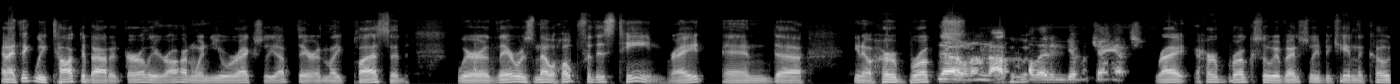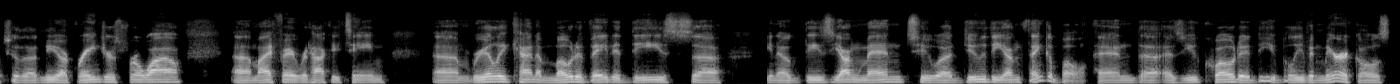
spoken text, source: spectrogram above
and I think we talked about it earlier on when you were actually up there in Lake Placid, where there was no hope for this team, right? And uh, you know, Herb Brooks. No, no, not who, they didn't give him a chance. Right, Herb Brooks, who eventually became the coach of the New York Rangers for a while uh, my favorite hockey team, um, really kind of motivated these, uh, you know, these young men to uh, do the unthinkable. And uh, as you quoted, "Do you believe in miracles?"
